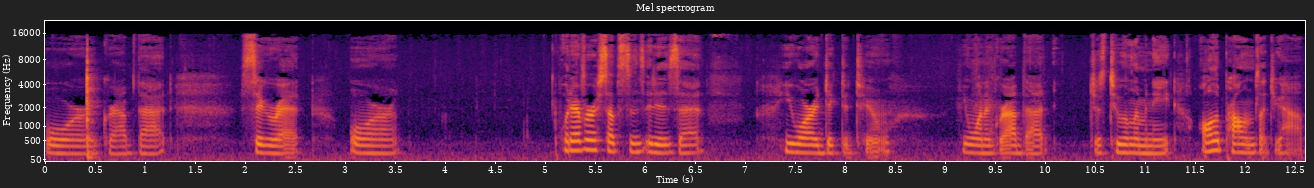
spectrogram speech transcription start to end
or grab that cigarette or whatever substance it is that you are addicted to. You want to grab that just to eliminate all the problems that you have.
